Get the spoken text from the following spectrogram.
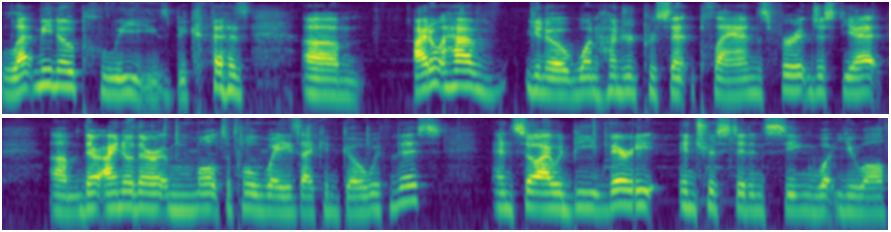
let me know please because um, I don't have you know 100% plans for it just yet. Um, there, I know there are multiple ways I could go with this, and so I would be very interested in seeing what you all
